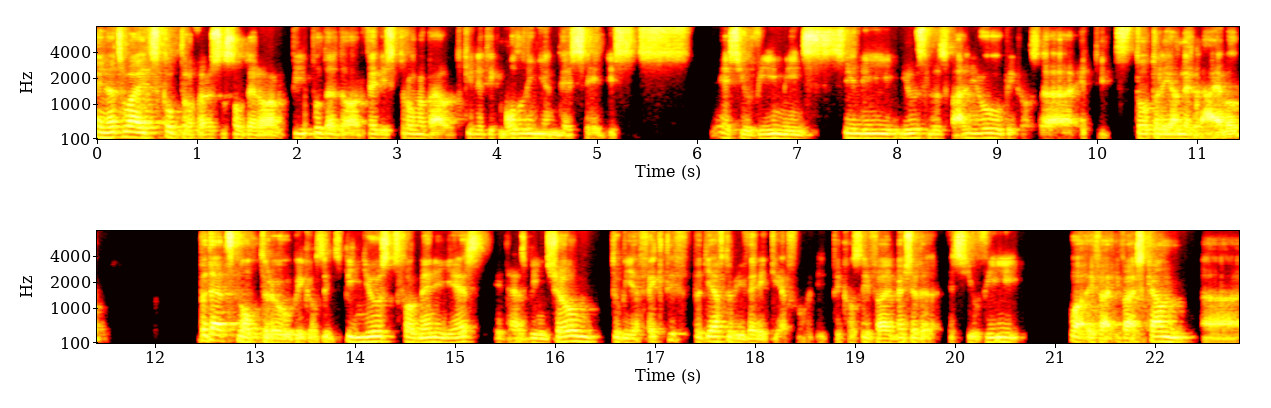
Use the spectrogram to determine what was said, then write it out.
that's why it's controversial. So there are people that are very strong about kinetic modeling and they say this SUV means silly, useless value because uh, it, it's totally unreliable. But that's not true because it's been used for many years. It has been shown to be effective, but you have to be very careful with it because if I measure a SUV, well, if I, if I scan uh,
